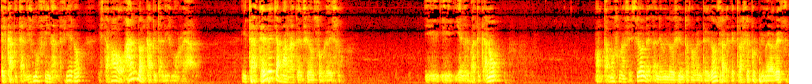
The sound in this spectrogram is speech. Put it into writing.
el capitalismo financiero estaba ahogando al capitalismo real. Y traté de llamar la atención sobre eso. Y, en el Vaticano montamos una sesión en el año 1992 a la que traje por primera vez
